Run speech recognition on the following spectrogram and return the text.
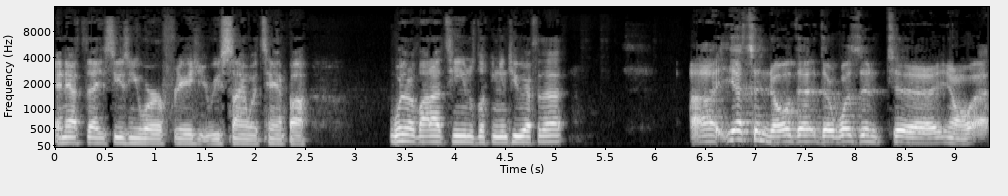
And after that season, you were a free agent. You re-signed with Tampa. Were there a lot of teams looking into you after that? Uh, yes and no. That there wasn't. Uh, you know,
